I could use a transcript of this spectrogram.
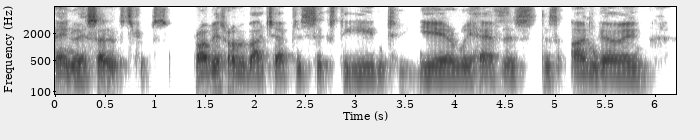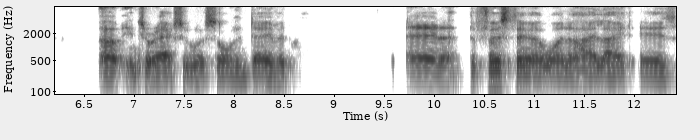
Anyway, so probably from about chapter 16 to here, we have this, this ongoing um, interaction with Saul and David. And uh, the first thing I want to highlight is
